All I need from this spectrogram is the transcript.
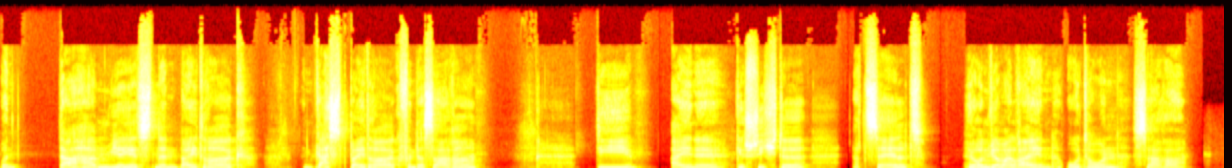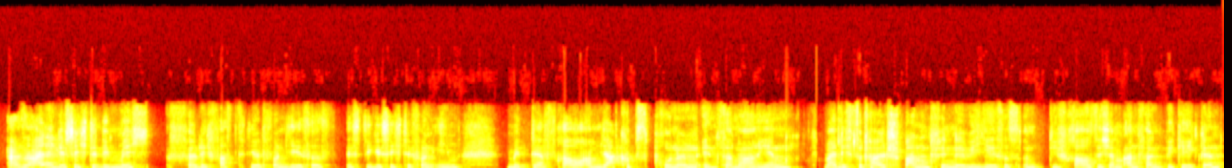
Und da haben wir jetzt einen Beitrag, einen Gastbeitrag von der Sarah, die eine Geschichte erzählt. Hören wir mal rein. O-Ton Sarah. Also eine Geschichte, die mich völlig fasziniert von Jesus, ist die Geschichte von ihm mit der Frau am Jakobsbrunnen in Samarien, weil ich es total spannend finde, wie Jesus und die Frau sich am Anfang begegnen,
